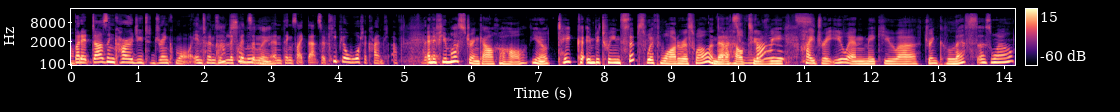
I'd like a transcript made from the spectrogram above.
But it does encourage you to drink more in terms of liquids and, and things like that. So keep your water kind of up. There. And if you must drink alcohol, you know, take in between sips with water as well, and that'll That's help to right. rehydrate you and make you uh, drink less as well.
